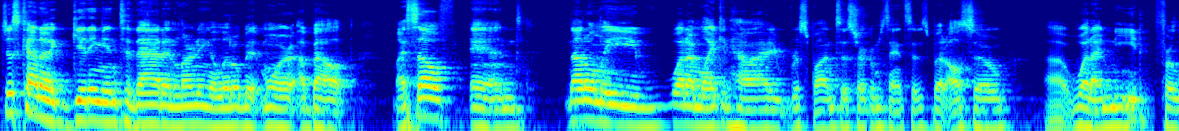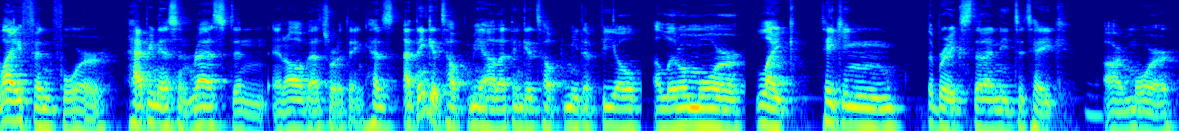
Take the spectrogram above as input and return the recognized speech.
just kind of getting into that and learning a little bit more about myself and not only what I'm like and how I respond to circumstances, but also uh, what I need for life and for happiness and rest and, and all of that sort of thing has I think it's helped me out. I think it's helped me to feel a little more like taking the breaks that I need to take are more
